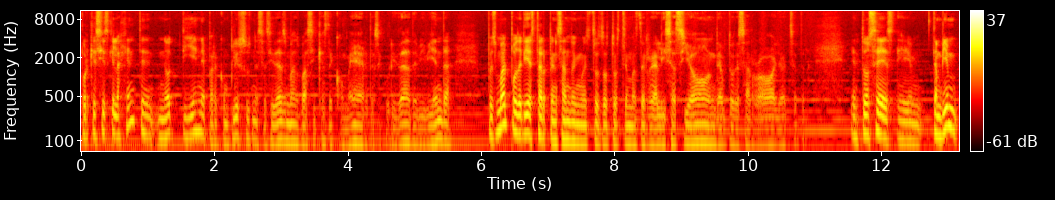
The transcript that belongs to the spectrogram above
Porque si es que la gente no tiene para cumplir sus necesidades más básicas de comer, de seguridad, de vivienda, pues mal podría estar pensando en estos otros temas de realización, de autodesarrollo, etcétera. Entonces, eh, también...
